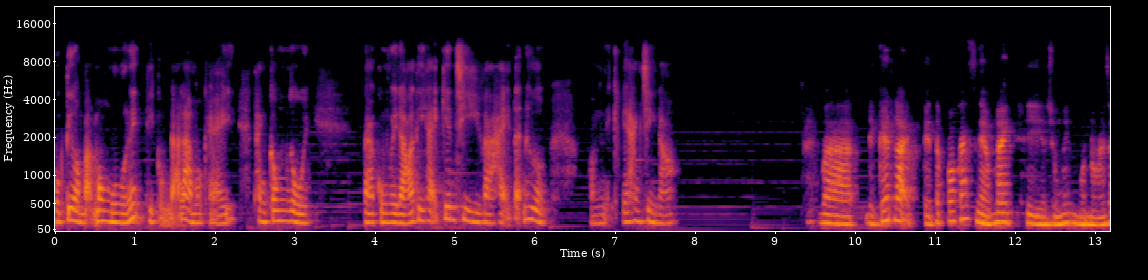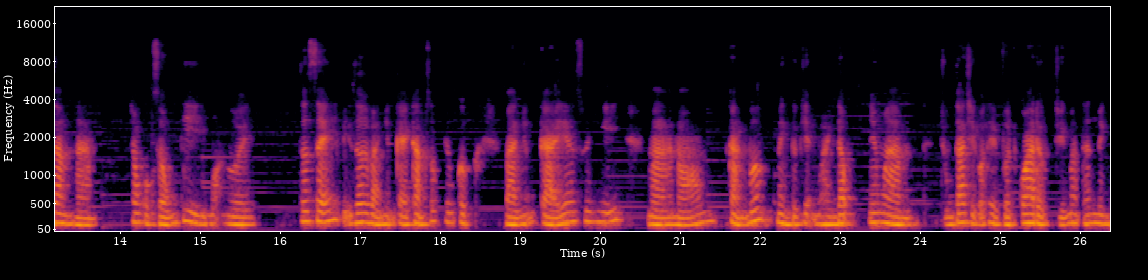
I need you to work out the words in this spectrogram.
mục tiêu mà bạn mong muốn ấy thì cũng đã là một cái thành công rồi. Và cùng với đó thì hãy kiên trì và hãy tận hưởng um, những cái hành trình đó. Và để kết lại cái tập podcast ngày hôm nay thì chúng mình muốn nói rằng là trong cuộc sống thì mọi người rất dễ bị rơi vào những cái cảm xúc tiêu cực và những cái suy nghĩ mà nó cản bước mình thực hiện một hành động. Nhưng mà chúng ta chỉ có thể vượt qua được chính bản thân mình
